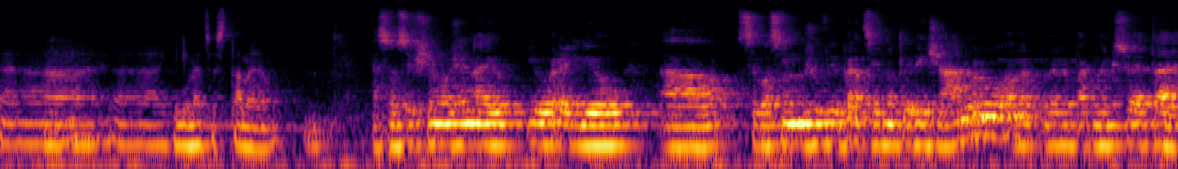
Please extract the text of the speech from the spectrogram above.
uh, jinými cestami. No. Já jsem si všiml, že na Your Radio uh, se vlastně můžu vybrat z jednotlivých žánrů a vy, vy pak mixujete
